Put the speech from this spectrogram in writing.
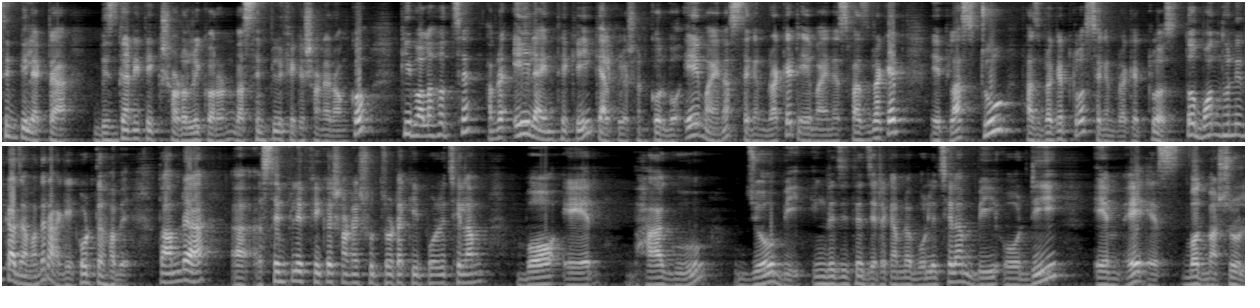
সিম্পল একটা বীজগাণিতিক সরলীকরণ বা সিম্পলিফিকেশনের অঙ্ক। কি বলা হচ্ছে? আমরা এই লাইন থেকেই ক্যালকুলেশন করব। A minus second bracket A minus first bracket A plus two first bracket close second bracket close তো বন্ধনীর কাজ আমাদের আগে করতে হবে। তো আমরা সিম্পলিফিকেশনের সূত্রটা কি পড়েছিলাম? ব এর ভাগু জো বি ইংরেজিতে যেটাকে আমরা বলেছিলাম B O D M A S BODMAS rule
